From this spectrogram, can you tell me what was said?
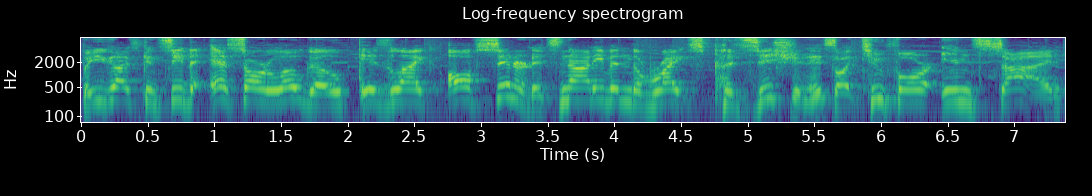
but you guys can see the SR logo is like off-centered. It's not even the right position. It's like too far inside.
